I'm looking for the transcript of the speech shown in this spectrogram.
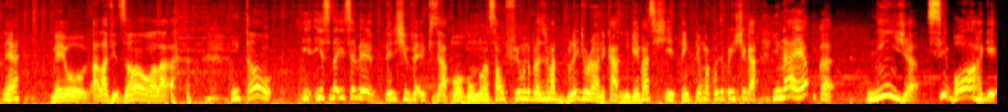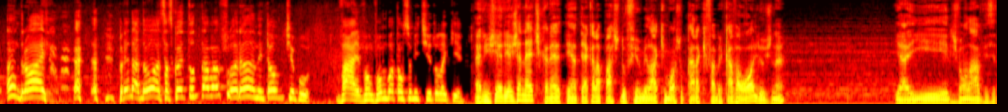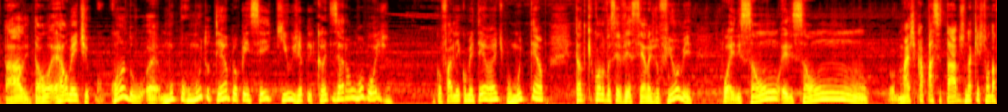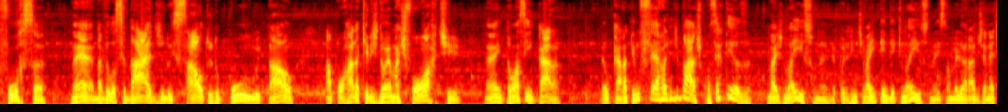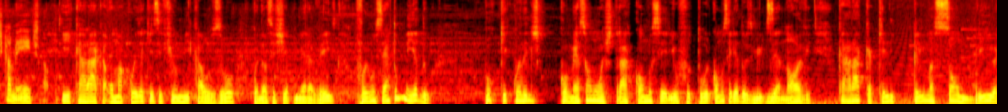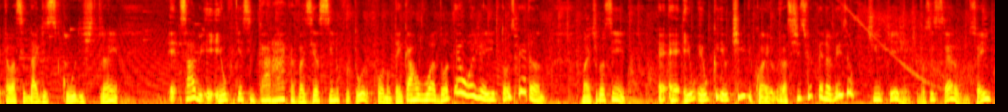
né? Meio a la visão, a la... Então, isso daí você vê, eles tiver, quiser, ah, pô, vamos lançar um filme no Brasil chamado Blade Runner. Cara, ninguém vai assistir, tem que ter uma coisa pra instigar. E na época, Ninja, Cyborg, Android, Predador, essas coisas tudo tava florando. Então, tipo, vai, vamos, vamos botar um subtítulo aqui. Era engenharia genética, né? Tem até aquela parte do filme lá que mostra o cara que fabricava óleos, né? E aí eles vão lá visitá-lo. Então, é, realmente, quando. É, por muito tempo eu pensei que os replicantes eram robôs, né? O que eu falei, comentei antes, por muito tempo. Tanto que quando você vê cenas do filme, pô, eles são. Eles são mais capacitados na questão da força, né? Da velocidade, dos saltos, do pulo e tal. A porrada que eles dão é mais forte, né? Então, assim, cara, o cara tem um ferro ali de baixo, com certeza. Mas não é isso, né? Depois a gente vai entender que não é isso, né? Eles são melhorados geneticamente e tal. E caraca, uma coisa que esse filme me causou quando eu assisti a primeira vez foi um certo medo. Porque quando eles começam a mostrar como seria o futuro, como seria 2019, caraca, aquele clima sombrio, aquela cidade escura e estranha. É, sabe, eu fiquei assim, caraca, vai ser assim no futuro? Pô, não tem carro voador até hoje aí, tô esperando. Mas, tipo assim, é, é, eu, eu, eu tive, quando eu assisti esse filme a primeira vez, eu tinha o quê, gente? Vou ser sincero, não sei.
